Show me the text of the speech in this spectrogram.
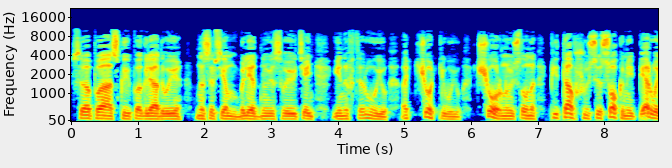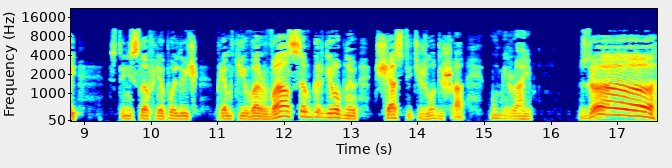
С опаской поглядывая на совсем бледную свою тень и на вторую, отчетливую, черную, словно питавшуюся соками первой, Станислав Леопольдович прям-таки ворвался в гардеробную, часто и тяжело дыша, умирая. — Здра!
